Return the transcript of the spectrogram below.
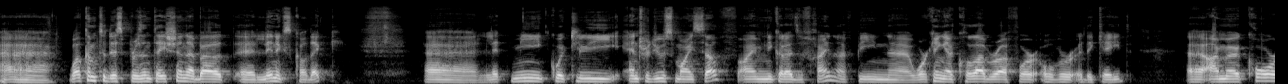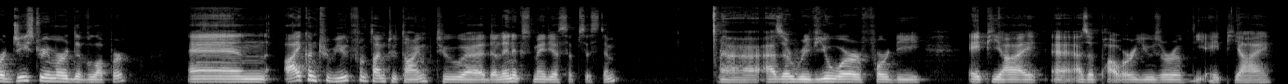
uh, welcome to this presentation about uh, Linux codec. Uh, let me quickly introduce myself. I'm Nicolas Dufresne. I've been uh, working at Collabora for over a decade. Uh, I'm a core GStreamer developer, and I contribute from time to time to uh, the Linux Media subsystem as a reviewer for the API, as a power user of the API,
